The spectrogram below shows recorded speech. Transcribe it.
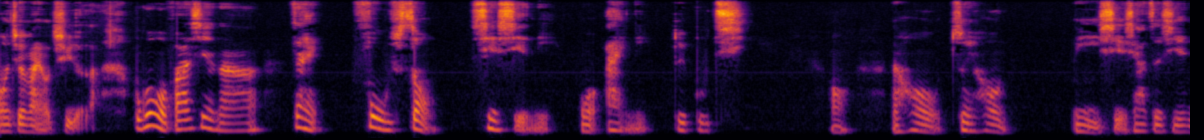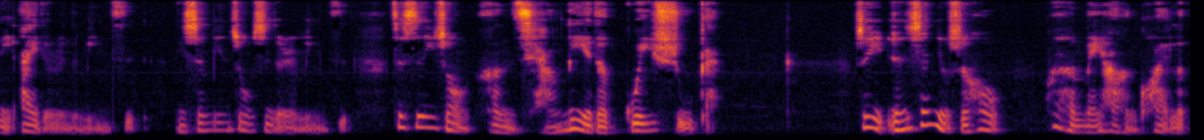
我觉得蛮有趣的啦。不过我发现啊，在附送。谢谢你，我爱你，对不起，哦，然后最后你写下这些你爱的人的名字，你身边重视的人名字，这是一种很强烈的归属感。所以人生有时候会很美好、很快乐，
